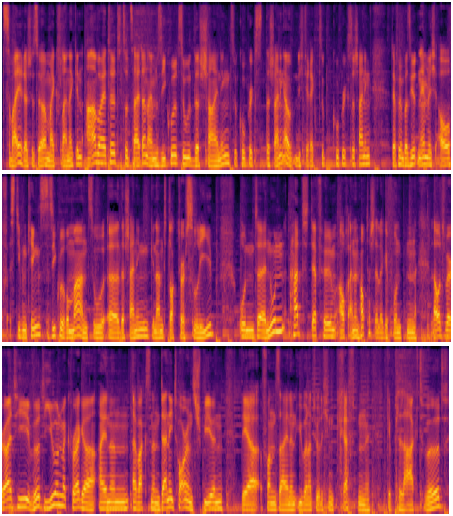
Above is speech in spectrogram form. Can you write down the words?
2 Regisseur Mike Flanagan arbeitet zurzeit an einem Sequel zu The Shining, zu Kubricks The Shining, aber nicht direkt zu Kubricks The Shining. Der Film basiert nämlich auf Stephen Kings Sequel-Roman zu äh, The Shining, genannt Doctor Sleep. Und äh, nun hat der Film auch einen Hauptdarsteller gefunden. Laut Variety wird Ewan McGregor einen erwachsenen Danny Torrance spielen, der von seinen übernatürlichen Kräften geplagt wird.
